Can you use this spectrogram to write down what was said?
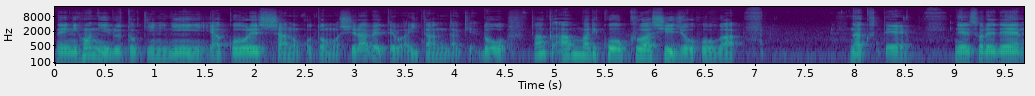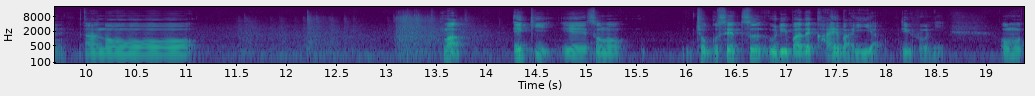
で日本にいる時に夜行列車のことも調べてはいたんだけどなんかあんまりこう詳しい情報がなくてでそれであのーまあ駅、えーその直接売り場で買えばいいやっていうふうに思っ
